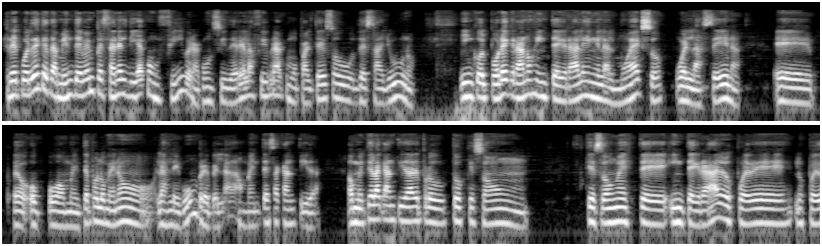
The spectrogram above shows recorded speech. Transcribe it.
Recuerde que también debe empezar el día con fibra. Considere la fibra como parte de su desayuno. Incorpore granos integrales en el almuerzo o en la cena. Eh, o, aumente por lo menos las legumbres, ¿verdad? Aumente esa cantidad. Aumente la cantidad de productos que son que son este integrales, los puede los puede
